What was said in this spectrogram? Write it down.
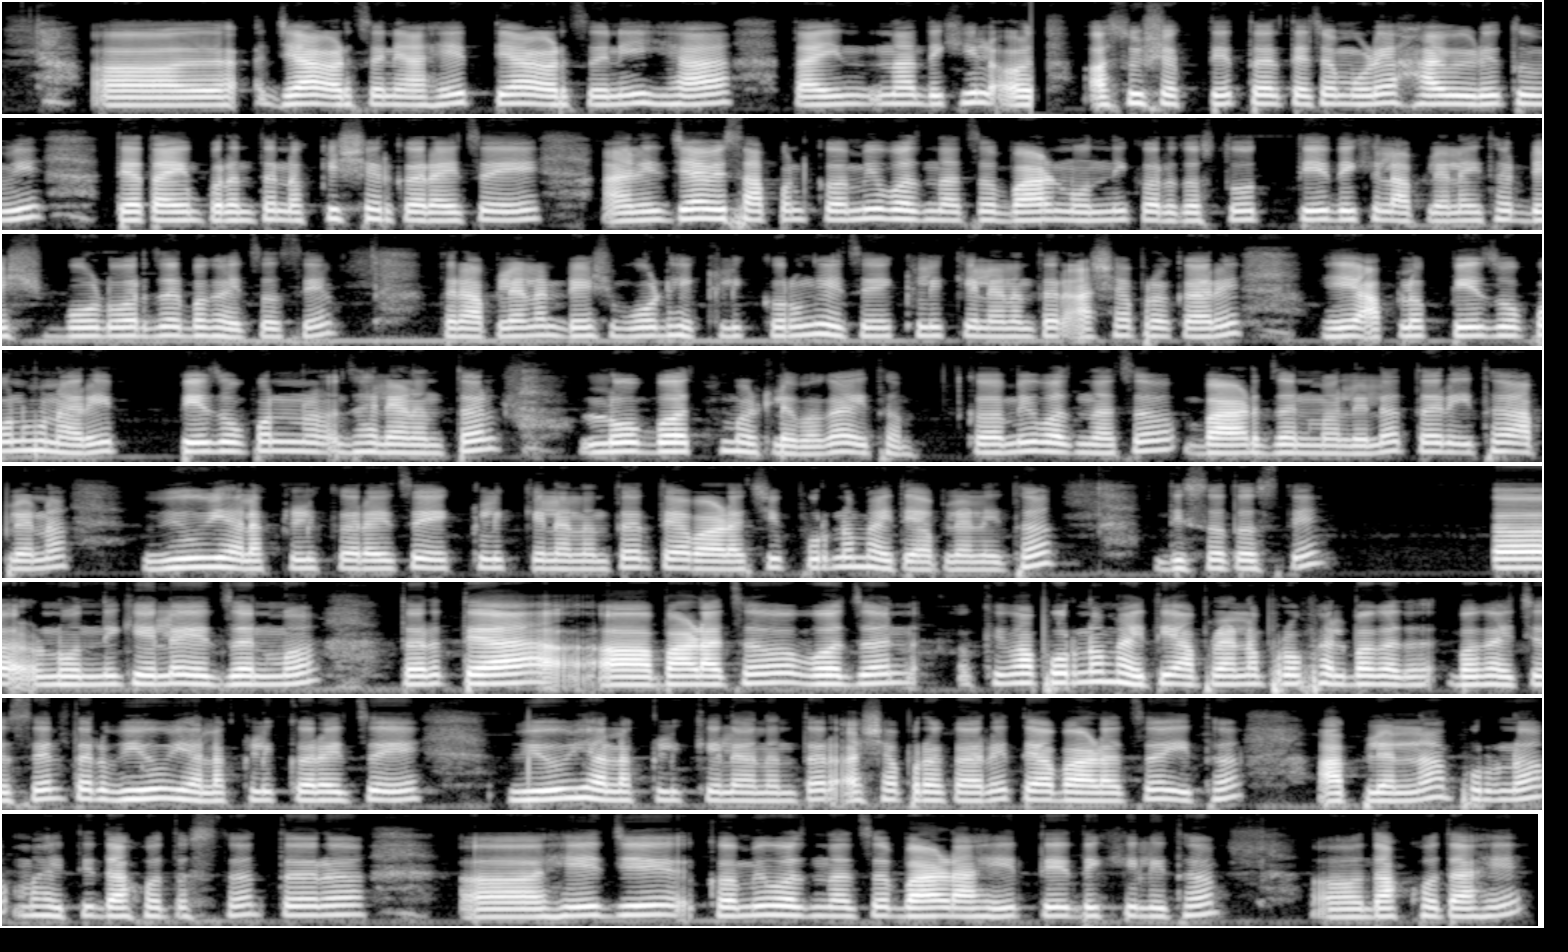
ज्या अडचणी आहेत त्या अडचणी ह्या ताईंना देखील असू शकते. तर त्याच्यामुळे हा व्हिडिओ तुम्ही त्या ताईंपर्यंत नक्की शेअर करायचं आहे. आणि ज्यावेळेस आपण कमी वजनाचं बाळ नोंदणी करत असतो ते देखील आपल्याला इथं डॅशबोर्डवर जर बघायचं असेल तर आपल्याला डॅशबोर्ड हे क्लिक करून घ्यायचं आहे. क्लिक केल्यानंतर अशा प्रकारे हे आपलं पेज ओपन होणार आहे. पेज ओपन झाल्यानंतर लो बर्थ म्हटले बघा इथं. कमी वजनाचं बाळ जन्मलेलं तर इथं आपल्याला व्ह्यू ह्याला क्लिक करायचं. आहे क्लिक केल्यानंतर त्या बाळाची पूर्ण माहिती आपल्याला इथं दिसत असते. नोंदणी केलं आहे जन्म. तर त्या बाळाचं वजन किंवा पूर्ण माहिती आपल्याला प्रोफाईल बघा बघायची असेल तर व्ह्यू ह्याला क्लिक करायचं आहे व्ह्यू ह्याला क्लिक केल्यानंतर अशा प्रकारे त्या बाळाचं इथं आपल्याला पूर्ण माहिती दाखवत असतं. तर हे जे कमी वजनाचं बाळ आहे ते देखील इथं दाखवत आहे.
